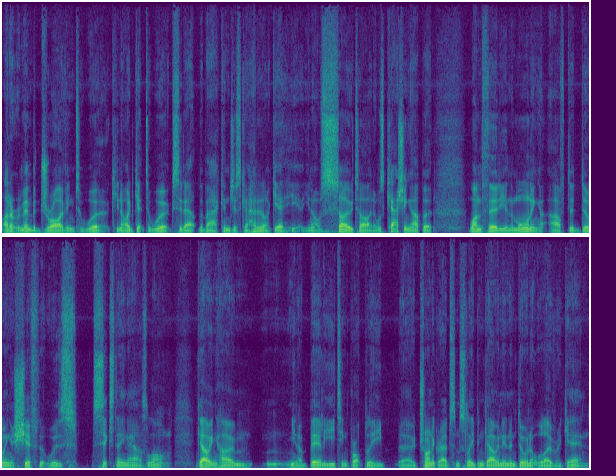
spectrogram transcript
I don't remember driving to work. You know I'd get to work sit out the back and just go how did I get here? You know I was so tired. I was cashing up at 1:30 in the morning after doing a shift that was 16 hours long going home you know barely eating properly uh, trying to grab some sleep and going in and doing it all over again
